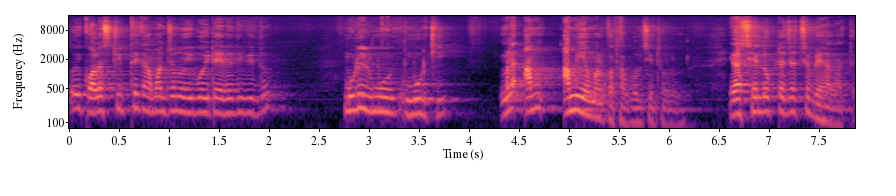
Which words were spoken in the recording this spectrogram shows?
ওই কলেজ স্ট্রিট থেকে আমার জন্য ওই বইটা এনে দিবি তো। মুড়ির মুড়কি। মানে আমি আমার কথা বলছি, ধরুন। এবার সে লোকটা যাচ্ছে বেহালাতে।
